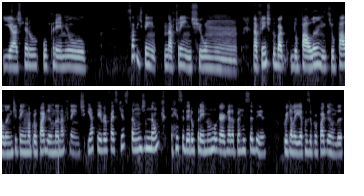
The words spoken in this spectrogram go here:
e acho que era o, o prêmio. Sabe que tem na frente um. Na frente do, do palanque, o palanque tem uma propaganda na frente. E a Taylor faz questão de não receber o prêmio no lugar que era para receber. Porque ela ia fazer propaganda.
